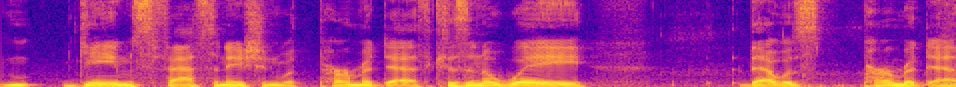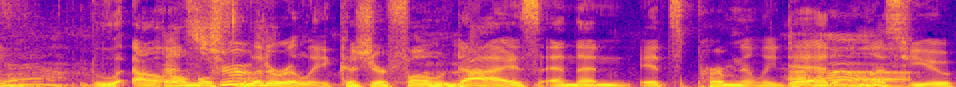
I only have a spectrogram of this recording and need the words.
m- games fascination with permadeath because in a way that was permadeath Yeah, L- almost true. Mm-hmm. literally because your phone dies and then it's permanently dead Ah. unless you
